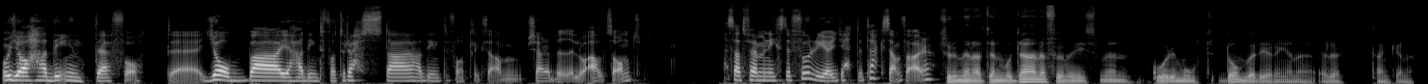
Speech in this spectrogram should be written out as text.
Och jag hade inte fått eh, jobba, jag hade inte fått rösta, jag hade inte fått liksom, köra bil och allt sånt. Så att feminister förr är jag jättetacksam för. Så du menar att den moderna feminismen går emot de värderingarna eller tankarna?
